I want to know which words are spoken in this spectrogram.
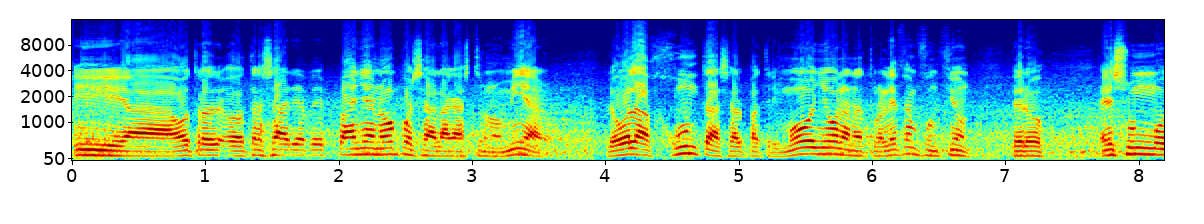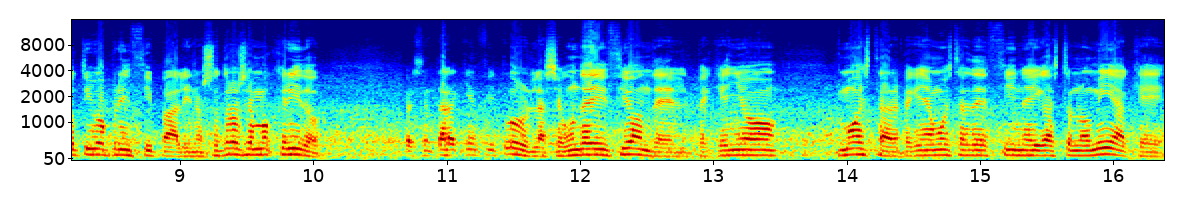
y a otras, otras áreas de España, ¿no? Pues a la gastronomía. Luego las juntas al patrimonio, la naturaleza en función, pero es un motivo principal y nosotros hemos querido presentar aquí en Fitur la segunda edición del pequeño muestra, de pequeña muestra de cine y gastronomía que,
